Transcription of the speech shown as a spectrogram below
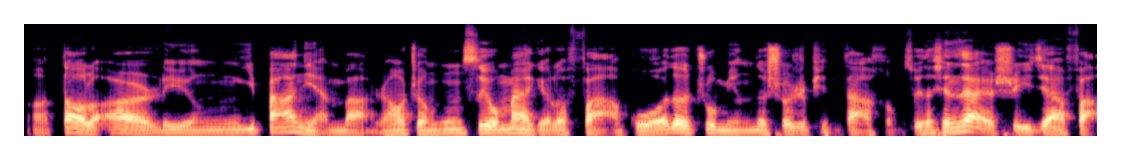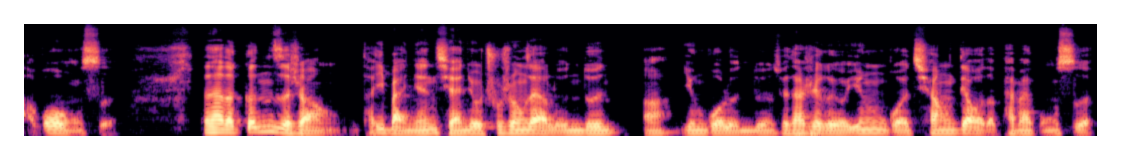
啊，到了二零一八年吧，然后整个公司又卖给了法国的著名的奢侈品大亨，所以它现在是一家法国公司。但它的根子上，它一百年前就出生在伦敦啊，英国伦敦，所以它是一个有英国腔调的拍卖公司，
